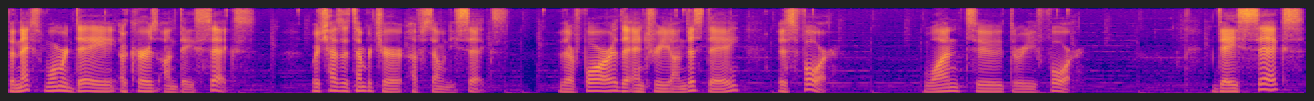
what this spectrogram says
The next warmer day occurs on day 6, which has a temperature of 76. Therefore, the entry on this day is 4. One, two, three, four. Day six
